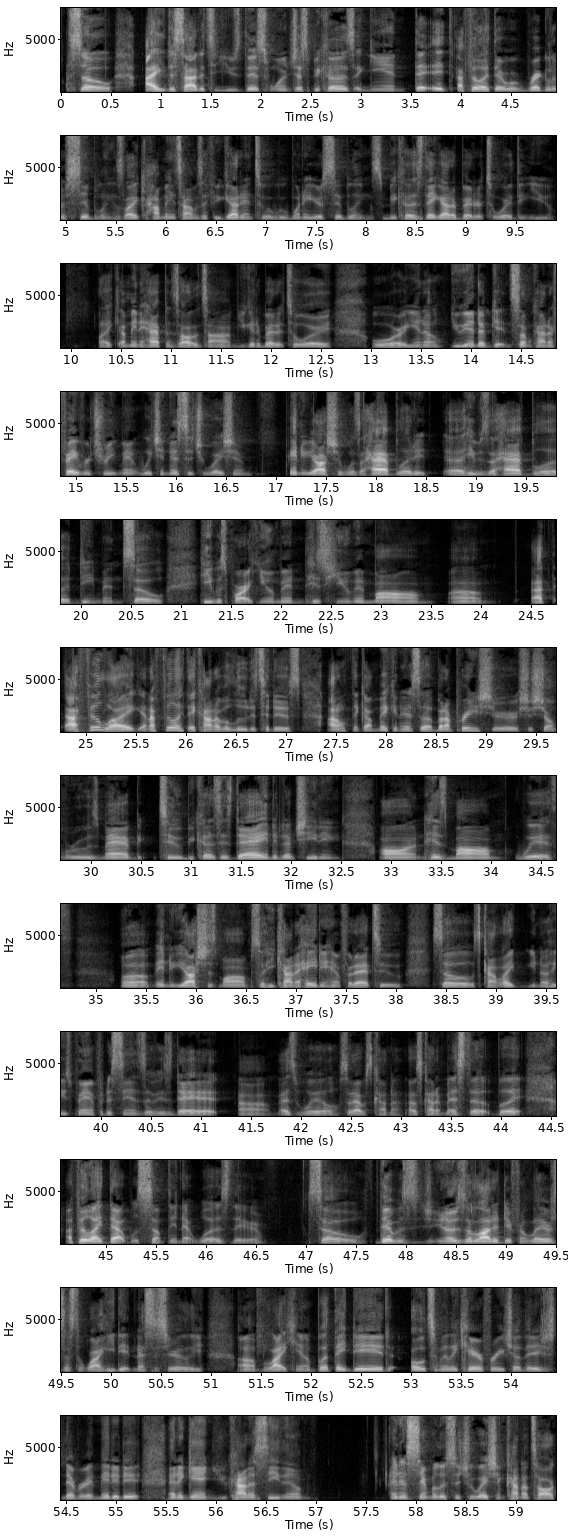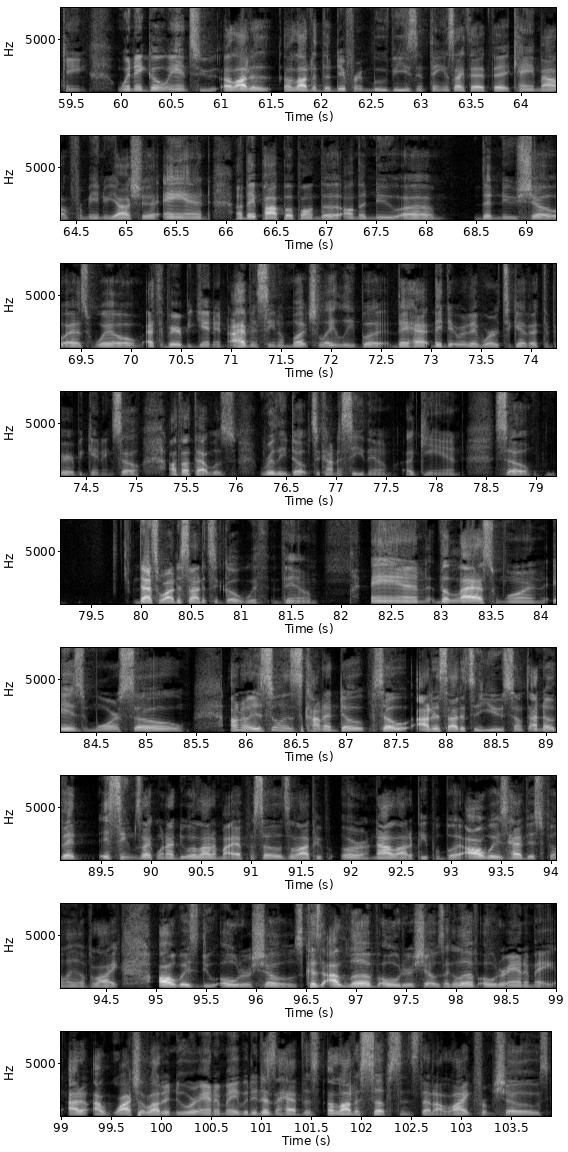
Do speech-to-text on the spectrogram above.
so I decided to use this one just because, again, it, I feel like there were regular siblings. Like, how many times have you got into it with one of your siblings because they got a better toy than you? Like, I mean, it happens all the time. You get a better toy, or you know, you end up getting some kind of favorite treatment. Which in this situation, Inuyasha was a half blooded. Uh, he was a half blood demon, so he was part human. His human mom um, I, I feel like, and I feel like they kind of alluded to this. I don't think I'm making this up, but I'm pretty sure Sesshomaru is mad too because his dad ended up cheating on his mom with um, Inuyasha's mom, so he kind of hated him for that too. So it's kind of like you know he's paying for the sins of his dad um, as well. So that was kind of that was kind of messed up. But I feel like that was something that was there. So there was, you know, there's a lot of different layers as to why he didn't necessarily um, like him, but they did ultimately care for each other. They just never admitted it. And again, you kind of see them in a similar situation kind of talking when they go into a lot of a lot of the different movies and things like that that came out from Inuyasha and uh, they pop up on the on the new um, the new show as well at the very beginning. I haven't seen them much lately, but they had they did they were together at the very beginning. So I thought that was really dope to kind of see them again. So that's why I decided to go with them. And the last one is more so, I don't know, this one's kind of dope. So I decided to use something. I know that it seems like when I do a lot of my episodes, a lot of people, or not a lot of people, but I always have this feeling of like, always do older shows because I love older shows. Like, I love older anime. I, I watch a lot of newer anime, but it doesn't have this, a lot of substance that I like from shows.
